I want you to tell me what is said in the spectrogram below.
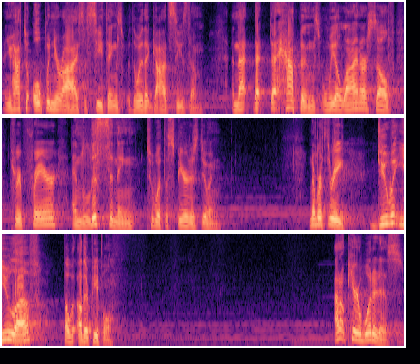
And you have to open your eyes to see things the way that God sees them. And that, that, that happens when we align ourselves through prayer and listening to what the Spirit is doing. Number three, do what you love, but with other people. I don't care what it is.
